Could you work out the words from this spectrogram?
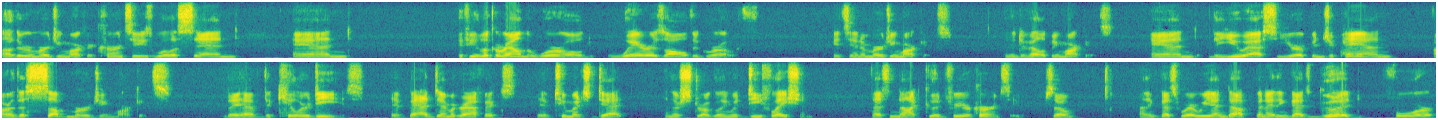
other emerging market currencies will ascend. And if you look around the world, where is all the growth? It's in emerging markets, in the developing markets. And the US, Europe, and Japan are the submerging markets. They have the killer D's. They have bad demographics, they have too much debt, and they're struggling with deflation. That's not good for your currency. So I think that's where we end up, and I think that's good for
